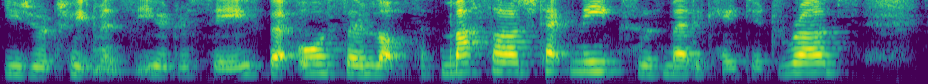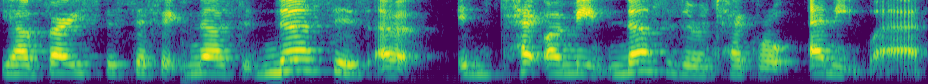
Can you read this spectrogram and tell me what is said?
usual treatments that you would receive, but also lots of massage techniques with medicated rubs. You have very specific nurses. Nurses are inte- I mean, nurses are integral anywhere,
